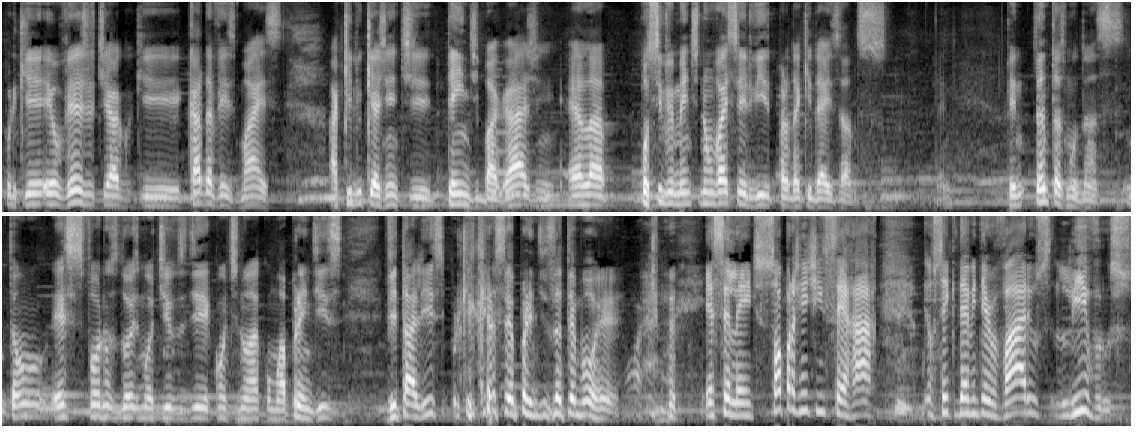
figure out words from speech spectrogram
porque eu vejo, Tiago, que cada vez mais aquilo que a gente tem de bagagem, ela possivelmente não vai servir para daqui 10 anos. Tem tantas mudanças. Então, esses foram os dois motivos de continuar como aprendiz vitalício, porque quero ser aprendiz até morrer. Ótimo. Excelente. Só para a gente encerrar, Sim. eu sei que devem ter vários livros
